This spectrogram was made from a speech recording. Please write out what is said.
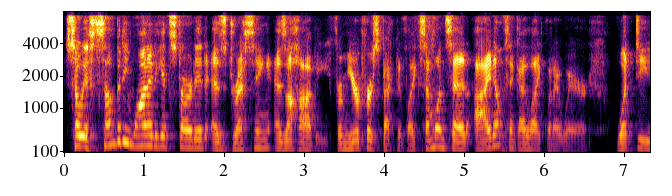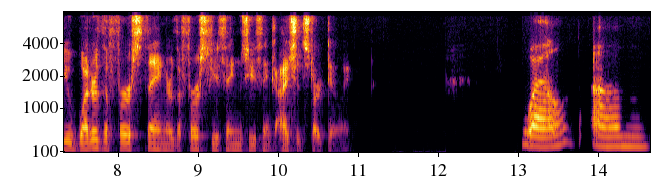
So if somebody wanted to get started as dressing as a hobby from your perspective, like someone said, I don't think I like what I wear. What do you what are the first thing or the first few things you think I should start doing? Well, um,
